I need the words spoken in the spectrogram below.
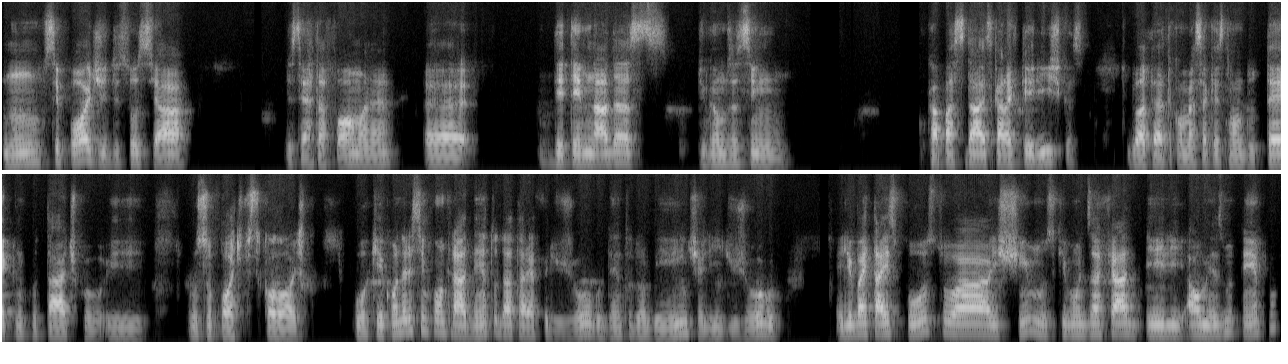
não se pode dissociar, de certa forma, né, é, determinadas, digamos assim, capacidades, características do atleta, como essa questão do técnico, tático e o suporte psicológico. Porque quando ele se encontrar dentro da tarefa de jogo, dentro do ambiente ali de jogo, ele vai estar exposto a estímulos que vão desafiar ele ao mesmo tempo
